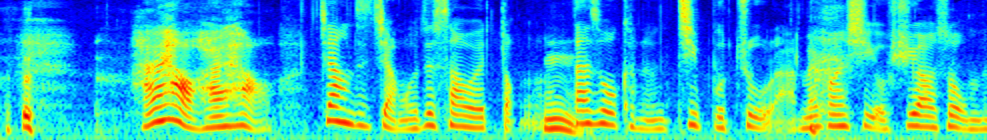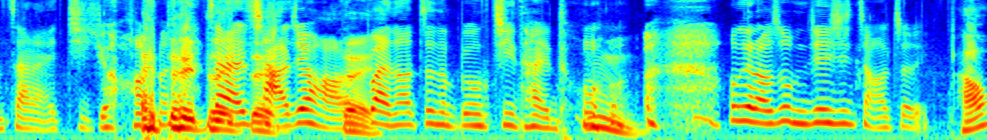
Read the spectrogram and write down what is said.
还好还好，这样子讲我就稍微懂了，嗯但是我可能记不住啦，没关系，有需要的时候我们再来记就好了，再来查就好了，不然的话真的不用记太多。嗯，OK，老师，我们今天先讲到这里。好。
